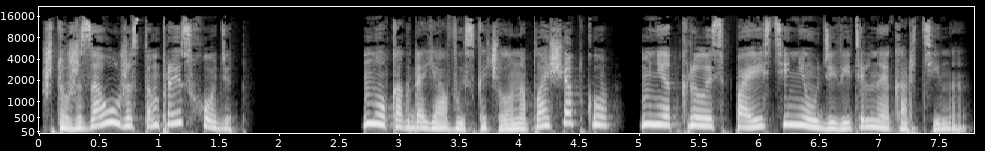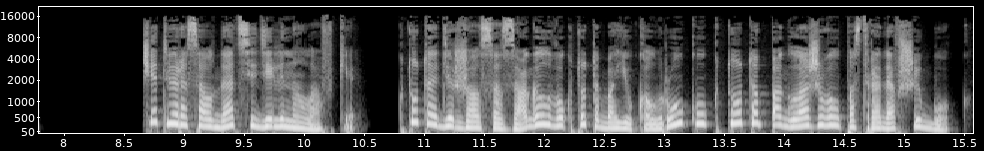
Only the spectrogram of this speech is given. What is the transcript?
Что же за ужас там происходит?» Но когда я выскочила на площадку, мне открылась поистине удивительная картина. Четверо солдат сидели на лавке. Кто-то держался за голову, кто-то баюкал руку, кто-то поглаживал пострадавший бок.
